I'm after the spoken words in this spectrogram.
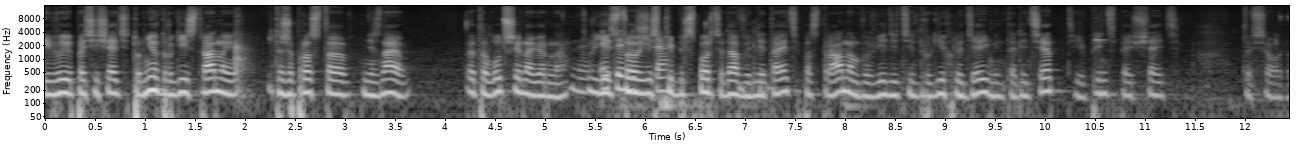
и вы посещаете турнир, другие страны, это же просто, не знаю, это лучшее, наверное. Да, есть это то, есть мечта. в киберспорте, да, вы летаете по странам, вы видите других людей, менталитет, и, в принципе, ощущаете это все вот.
